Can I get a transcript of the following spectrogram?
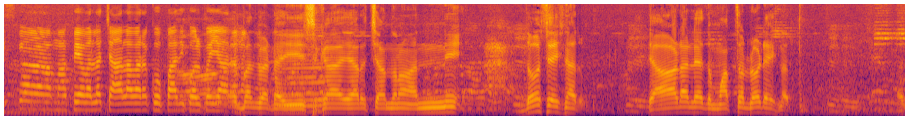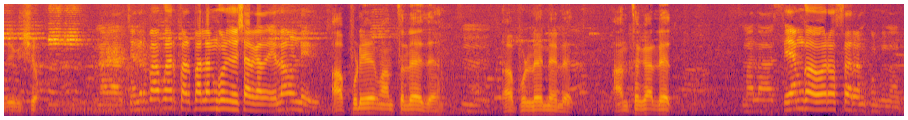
ఇసుక మాఫియా వల్ల చాలా వరకు ఉపాధి కోల్పోయారు. ఇబ్బంది పెట్టాయి ఈ ఇసుక ఎర్ర చందనం అన్నీ దోసేసినారు. ఏడా లేదు మొత్తం లోడ్ వేసినారు అది విషయం. చంద్రబాబు గారు పరిపాలన కూడా చూశారు కదా ఎలా ఉండేది? అప్పుడేం అంత లేదు. అప్పుడు లేనే లేదు. అంతగా లేదు. మళ్ళా సేమ్గా ఎవరు వస్తారు అనుకుంటున్నారు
